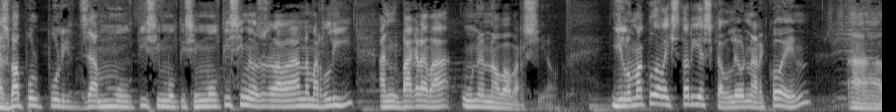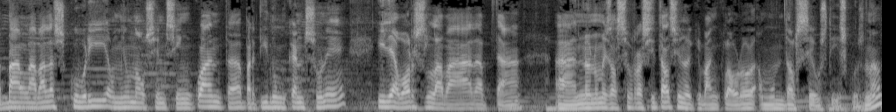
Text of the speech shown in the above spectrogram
es va popularitzar moltíssim, moltíssim, moltíssim, i aleshores l'Anna Marlí en va gravar una nova versió. I el maco de la història és que el Leonard Cohen eh, va, la va descobrir el 1950 a partir d'un cançoner i llavors la va adaptar eh, no només al seu recital, sinó que va incloure en un dels seus discos, no?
